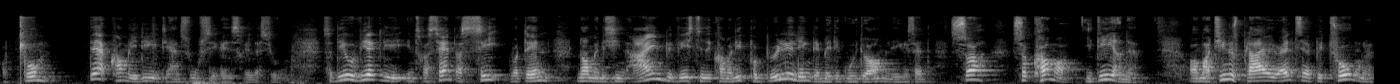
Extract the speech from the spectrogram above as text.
Og bum, der kom ideen til hans usikkerhedsrelation. Så det er jo virkelig interessant at se, hvordan, når man i sin egen bevidsthed kommer lidt på bølgelængde med det guddommelige, sandt? Så, så kommer idéerne. Og Martinus plejer jo altid at betone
